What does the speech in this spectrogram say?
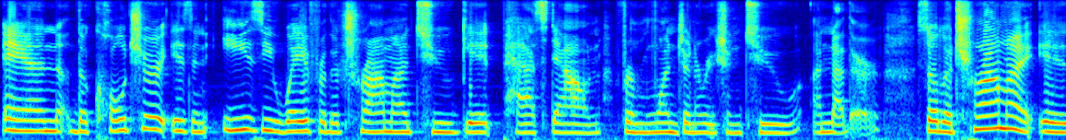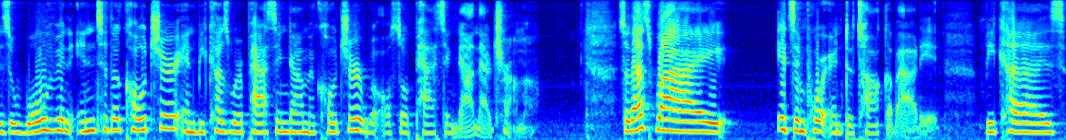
And the culture is an easy way for the trauma to get passed down from one generation to another. So the trauma is woven into the culture, and because we're passing down the culture, we're also passing down that trauma. So that's why it's important to talk about it because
